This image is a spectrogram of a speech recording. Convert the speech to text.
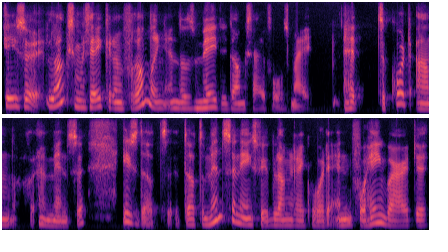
is er langzaam maar zeker een verandering. En dat is mede dankzij volgens mij het tekort aan uh, mensen, is dat, dat de mensen ineens weer belangrijk worden. En voorheen waren de,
